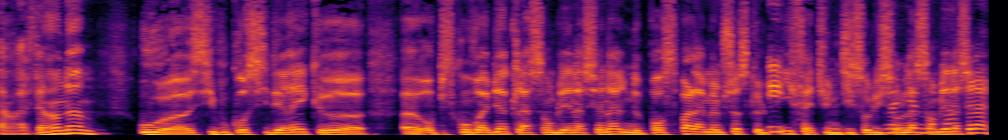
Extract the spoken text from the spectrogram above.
un référendum. Ou euh, si vous considérez que, euh, euh, puisqu'on voit bien que l'Assemblée nationale ne pense pas la même chose que le pays, faites une dissolution de l'Assemblée nationale.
